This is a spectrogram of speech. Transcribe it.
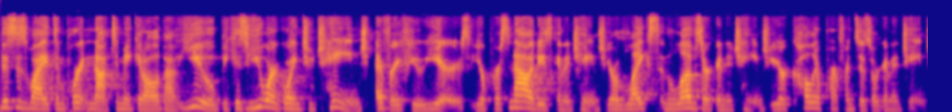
this is why it's important not to make it all about you because you are going to change every few years. Your personality is going to change. Your likes and loves are going to change. Your color preferences are going to change.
